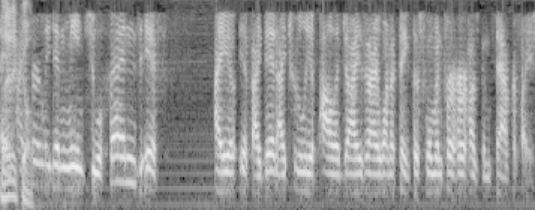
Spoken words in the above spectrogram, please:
Let it go. I certainly didn't mean to offend. If I if I did, I truly apologize, and I want to thank this woman for her husband's sacrifice.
